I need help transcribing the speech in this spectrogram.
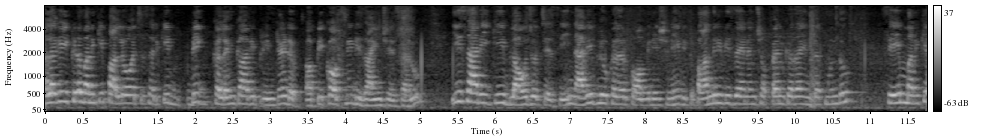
అలాగే ఇక్కడ మనకి పళ్ళు వచ్చేసరికి బిగ్ కలంకారీ ప్రింటెడ్ పికాక్స్ని డిజైన్ చేశారు. ఈ శారీకి బ్లౌజ్ వచ్చేసి navy blue colour combination with bandhani design అని చెప్పాను కదా ఇంతకు ముందు. సేమ్ మనకి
